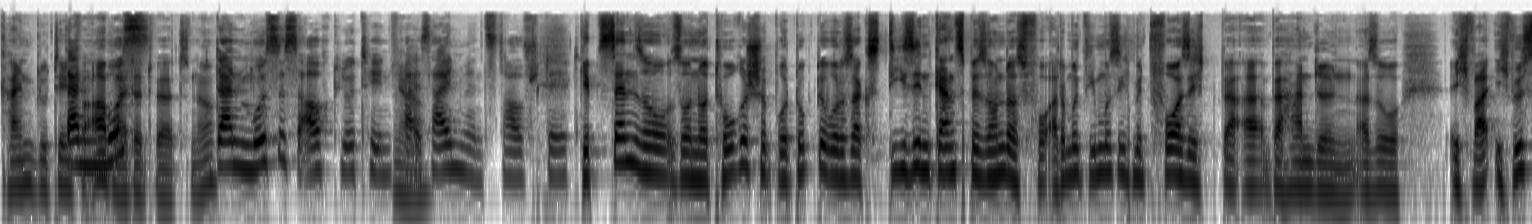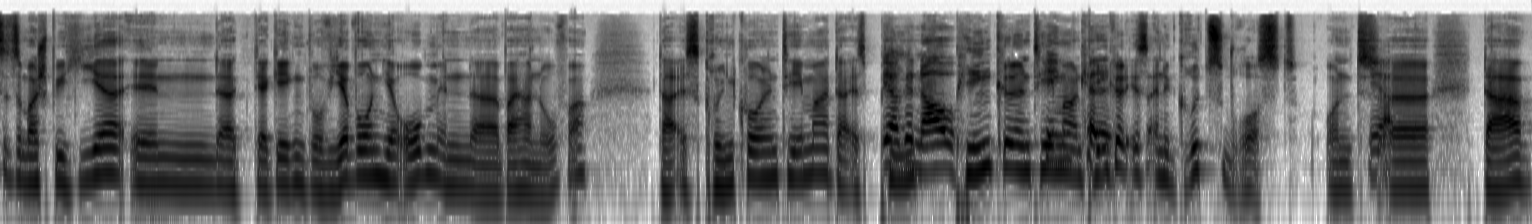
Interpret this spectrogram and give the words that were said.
kein Gluten Dann verarbeitet muss, wird. Ne? dann muss es auch glutenfrei Ja. sein, wenn es draufsteht. Gibt es denn so, so notorische Produkte, wo du sagst, die sind ganz besonders vor, also die muss ich mit Vorsicht be äh, behandeln? Also ich, ich wüsste zum Beispiel hier in der, der Gegend, wo wir wohnen, hier oben in, äh, bei Hannover, da ist Grünkohl ein Thema, da ist Ja, genau. Pinkel ein Thema Pinkel. und Pinkel ist eine Grützwurst. Und Ja. äh, da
